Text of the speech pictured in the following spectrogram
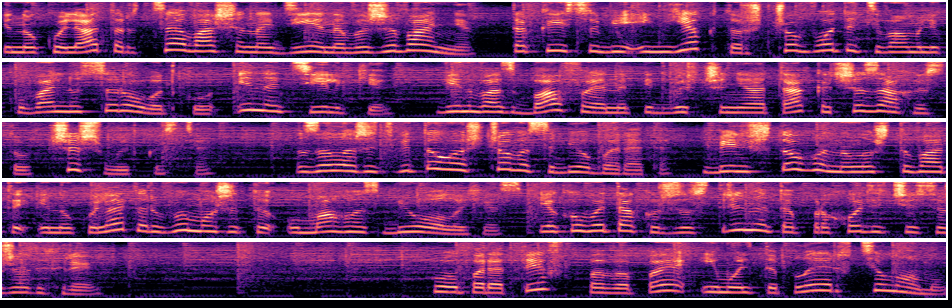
Інокулятор це ваша надія на виживання, такий собі ін'єктор, що вводить вам лікувальну сироватку, і не тільки. Він вас бафає на підвищення атаки чи захисту, чи швидкості. Залежить від того, що ви собі оберете. Більш того, налаштувати інокулятор ви можете у Magos Biologis, яку ви також зустрінете, проходячи сюжет гри. Кооператив, ПВП і мультиплеєр в цілому.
